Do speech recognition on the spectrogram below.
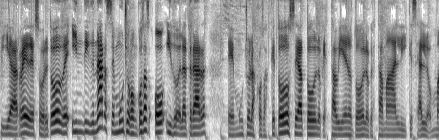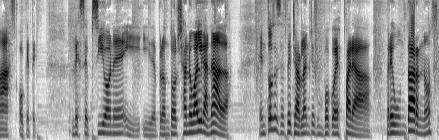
vía redes, sobre todo, de indignarse mucho con cosas o idolatrar eh, mucho las cosas. Que todo sea todo lo que está bien o todo lo que está mal y que sea lo más o que te decepcione y, y de pronto ya no valga nada. Entonces este charlanche es un poco es para preguntarnos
